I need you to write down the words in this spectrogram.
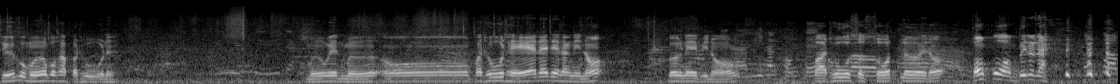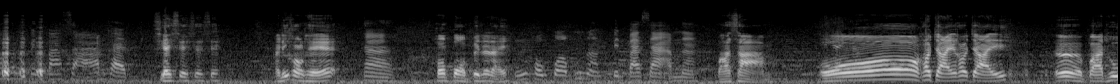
ซื้อคู่มือบ่ครับปลาทูเนี่ยมือเว้นมืออ๋อปลาทูแท้ได้ในทางนี้เนาะเบิ่งเน่พี่น้องมีทั้งของแท้ปลาทูสดๆเลยเนาะของปลอมเป็นอะไรของปลอมมันเป็นปลาสามค่ะเสียเสียเสียเสียอันนี้ของแท้ ค่ะของปลอมเป็นอะไรหรือของปลอมขึ้นมาเป็นปลาสามนะปลาสามโอ้เข้าใจเข้าใจ เออปลาทู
